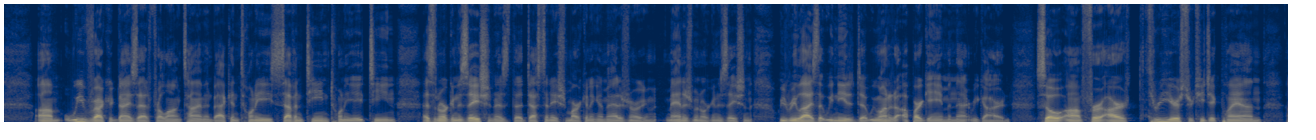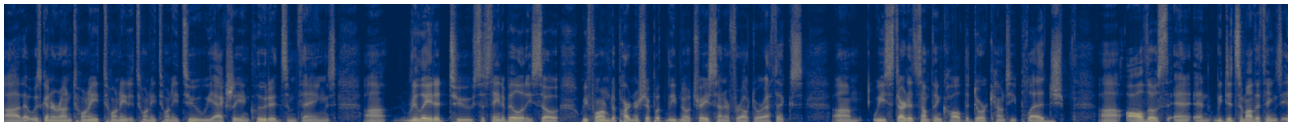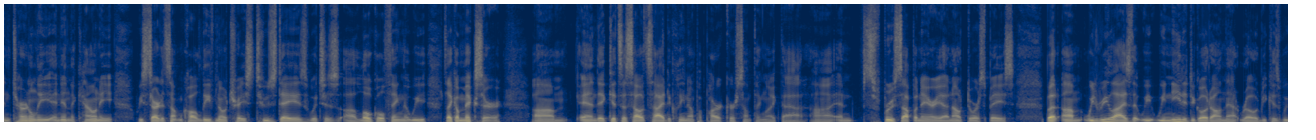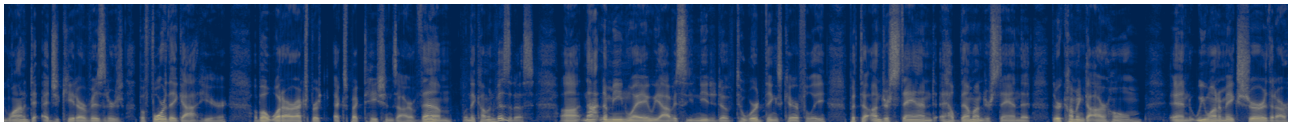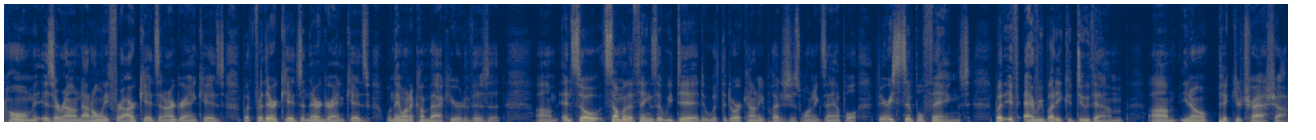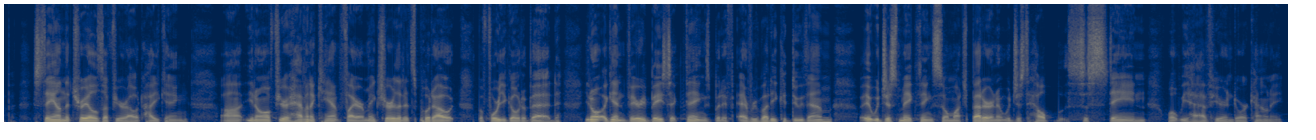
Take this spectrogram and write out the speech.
um, we've recognized that for a long time. And back in 2017, 2018, as an organization, as the destination marketing and management management organization, we realized that we needed to we wanted to up our game in that regard. So uh, for our three year strategic plan uh, that was going to run 2020 to 2022, we actually included some things uh, related to sustainability. So we formed a partnership with Leave No Trace Center for Outdoor Ethics. Um, we started something called the Door County Pledge. Uh, all those, and, and we did some other things internally and in the county. We started something called Leave No Trace Tuesdays, which is a local thing that we, it's like a mixer. Um, and it gets us outside to clean up a park or something like that uh, and spruce up an area, an outdoor space. But um, we realized that we, we needed to go down that road because we wanted to educate our visitors before they got here about what our expe- expectations are of them when they come and visit us. Uh, not in a mean way. We obviously needed to, to word things carefully, but to understand, help them understand that they're coming to our home and we want to make sure that our home is around not only for our kids and our grandkids, but for their kids and their grandkids when they want to come back here to visit. Um, and so, some of the things that we did with the Door County Pledge is one example. Very simple things, but if everybody could do them, um, you know, pick your trash up, stay on the trails if you're out hiking. Uh, you know, if you're having a campfire, make sure that it's put out before you go to bed. You know, again, very basic things, but if everybody could do them, it would just make things so much better and it would just help sustain what we have here in Door County.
